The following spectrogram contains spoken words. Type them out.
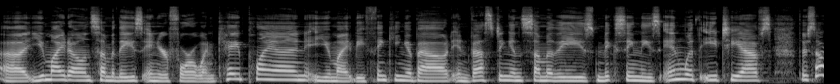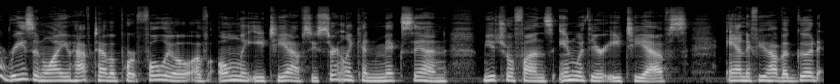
Uh, you might own some of these in your 401k plan. You might be thinking about investing in some of these, mixing these in with ETFs. There's no reason why you have to have a portfolio of only ETFs. You certainly can mix in mutual funds in with your ETFs. And if you have a good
